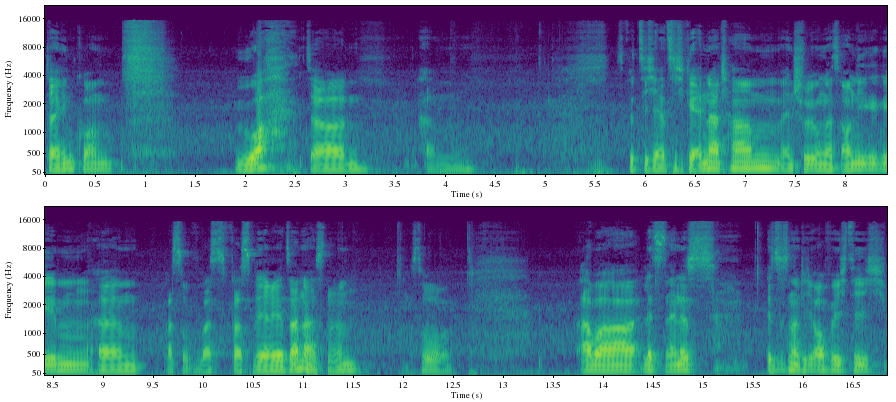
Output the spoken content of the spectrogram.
dahin kommen. Ja, da, ähm, das wird sich ja jetzt nicht geändert haben, Entschuldigung hat es auch nie gegeben, ähm, was, was, was wäre jetzt anders, ne? So, aber letzten Endes ist es natürlich auch wichtig,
